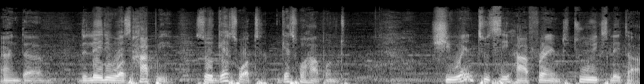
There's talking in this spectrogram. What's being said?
And um, the lady was happy. So guess what? Guess what happened? She went to see her friend two weeks later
